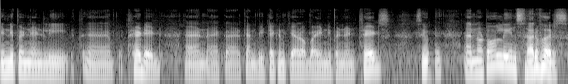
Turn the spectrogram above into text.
independently uh, threaded and uh, can be taken care of by independent threads. and not only in servers,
